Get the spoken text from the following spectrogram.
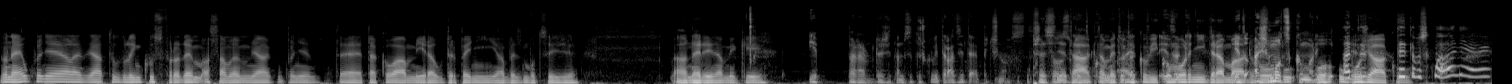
No ne úplně, ale já tu linku s Frodem a samem nějak úplně, to je taková míra utrpení a bezmoci, že a nedynamiky. Je pravda, že tam se trošku vytrácí ta epičnost. Přesně tak, zbytku. tam je to takový to- komorní drama je to až moc u- komorní. ubo- A ty- ubožáků. To je tam schválně.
